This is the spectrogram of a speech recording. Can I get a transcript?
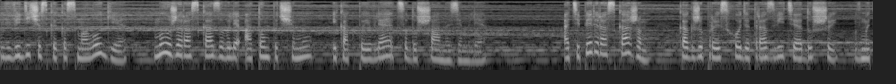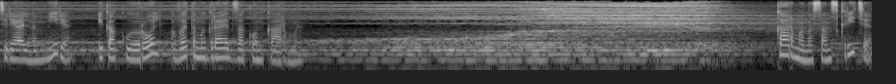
В ведической космологии мы уже рассказывали о том, почему и как появляется душа на Земле. А теперь расскажем, как же происходит развитие души в материальном мире и какую роль в этом играет закон кармы. Карма на санскрите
